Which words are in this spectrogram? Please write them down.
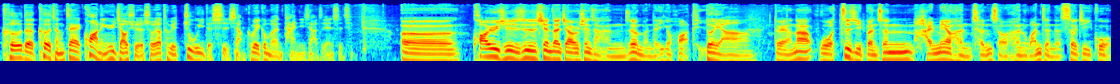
科的课程在跨领域教学的时候要特别注意的事项？可不可以跟我们谈一下这件事情？呃，跨域其实是现在教育现场很热门的一个话题。对啊，对啊。那我自己本身还没有很成熟、很完整的设计过。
